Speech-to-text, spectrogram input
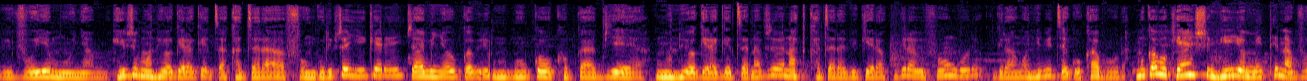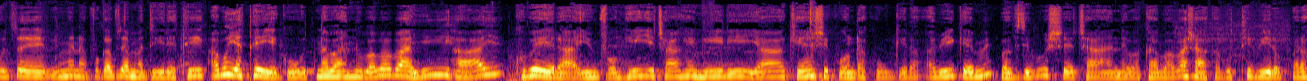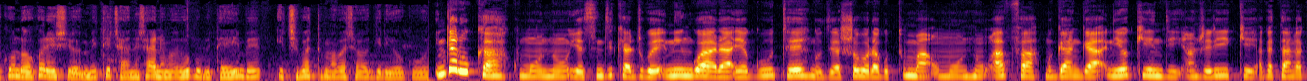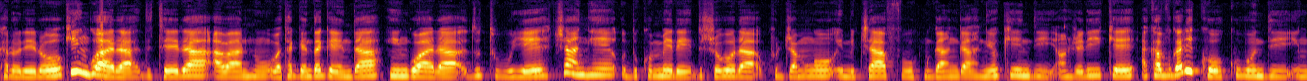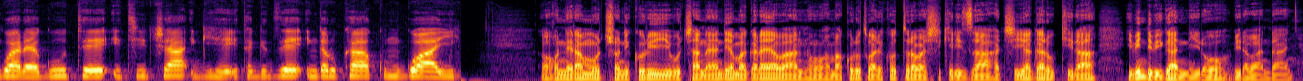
bivuye mu nyama nk'ivyo umuntu yogerageza akazarafungura ibyo yigereye bya binyobwa biri mu bwoko bwa byera umuntu yogerageza navyo nakazarabigera kugira bifungure kugira ngo ntibize gukabura mugabo kenshi nk'iyo miti navuze bimwe navuga vy'amadiretike abo yateye gute n'abantu baba bayihaye kubera imvo nk'iyi canke nk'iriya kenshi ikunda kugira abigeme bavyibushe cane bakaba bashaka guta ibiro barakunda gukoresha iyo miti cyane cyane mu bihugu biteye imbere ikibatuma basha bagira iyo gute ingaruka ku muntu yasinzikajwe n'indwara ya gute ngo zirashobora gutuma umuntu apfa muganga niyo kindi Angelique agatanga akarorero k'indwara zitera abantu batagendagenda nk'indwara z'utubuye canke udukomere dushobora kujamwo imicafu muganga niyo kindi Angelique akavuga ariko kubundi indwara ya gute itica igihe bitagize ingaruka ku mugwayi aho muco ni kuri iyi bucana ayandi y'amagara y'abantu amakuru twari ko turabashikiriza haciye agarukira ibindi biganiro birabandanya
